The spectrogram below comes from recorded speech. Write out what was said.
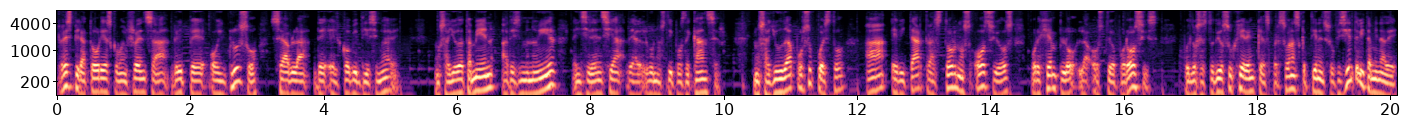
respiratorias como influenza, gripe o incluso se habla del COVID-19 nos ayuda también a disminuir la incidencia de algunos tipos de cáncer. Nos ayuda, por supuesto, a evitar trastornos óseos, por ejemplo, la osteoporosis, pues los estudios sugieren que las personas que obtienen suficiente vitamina D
